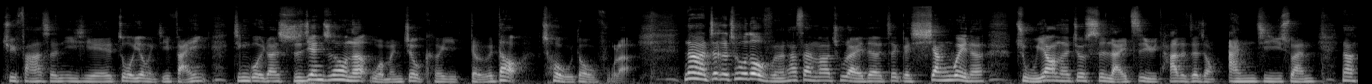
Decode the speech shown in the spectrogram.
去发生一些作用以及反应。经过一段时间之后呢，我们就可以得到臭豆腐了。那这个臭豆腐呢，它散发出来的这个香味呢，主要呢就是来自于它的这种氨基酸。那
